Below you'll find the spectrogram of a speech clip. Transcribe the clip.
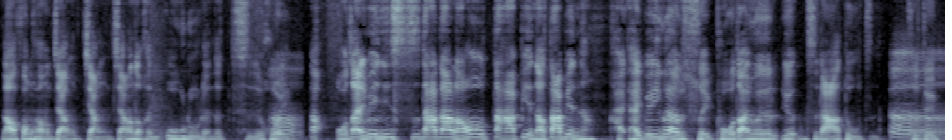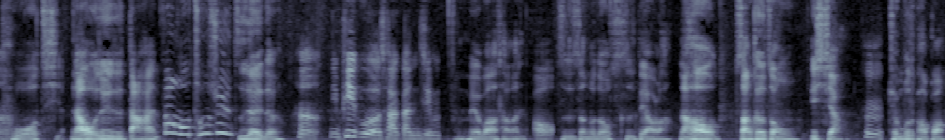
然后疯狂讲讲讲那种很侮辱人的词汇。嗯、啊，我在里面已经湿哒哒，然后又大便，然后大便呢还还被因为水泼到，因为又是拉肚子，所以就泼起来，然后我就一直大喊放我出去之类的。哼，你屁股有擦干净吗？没有办法擦干净，哦，只是整个都湿掉了，然后。上课钟一响，嗯，全部都跑光。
